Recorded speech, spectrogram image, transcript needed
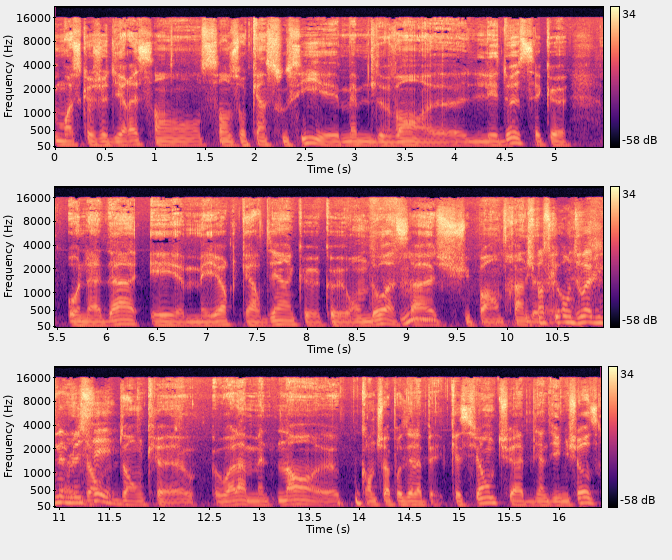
moi, ce que je dirais sans, sans aucun souci et même devant euh, les deux, c'est que Onada est meilleur gardien que, que Ondoa. Ça, hmm. je suis pas en train de. Je pense que Ondoa lui-même le donc, sait. Donc euh, voilà, maintenant, euh, quand tu as posé la question, tu as bien dit une chose.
